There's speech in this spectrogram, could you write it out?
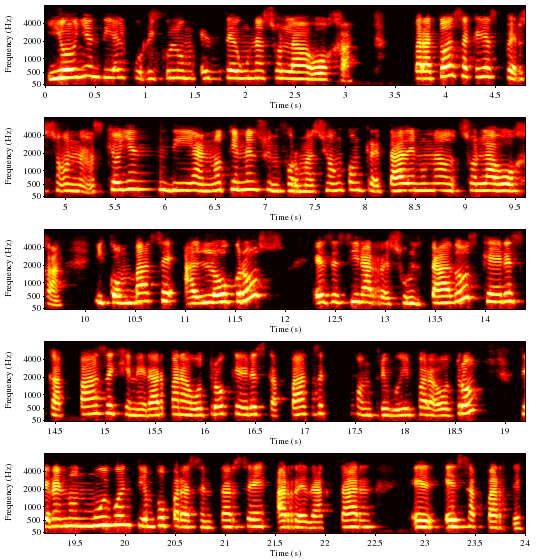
y hoy en día el currículum es de una sola hoja para todas aquellas personas que hoy en día no tienen su información concretada en una sola hoja y con base a logros, es decir, a resultados que eres capaz de generar para otro, que eres capaz de contribuir para otro, tienen un muy buen tiempo para sentarse a redactar eh, esa parte.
